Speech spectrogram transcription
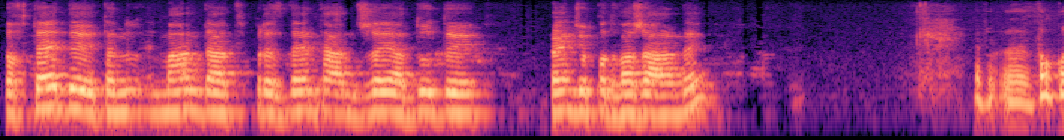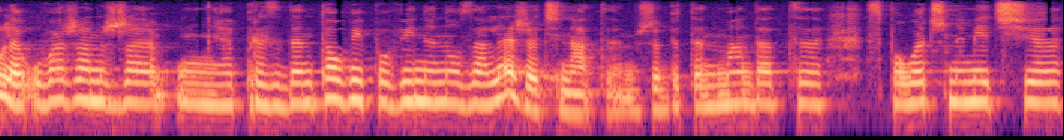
to wtedy ten mandat prezydenta Andrzeja Dudy będzie podważalny? W ogóle uważam, że mm, prezydentowi powinno zależeć na tym, żeby ten mandat y, społeczny mieć y,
